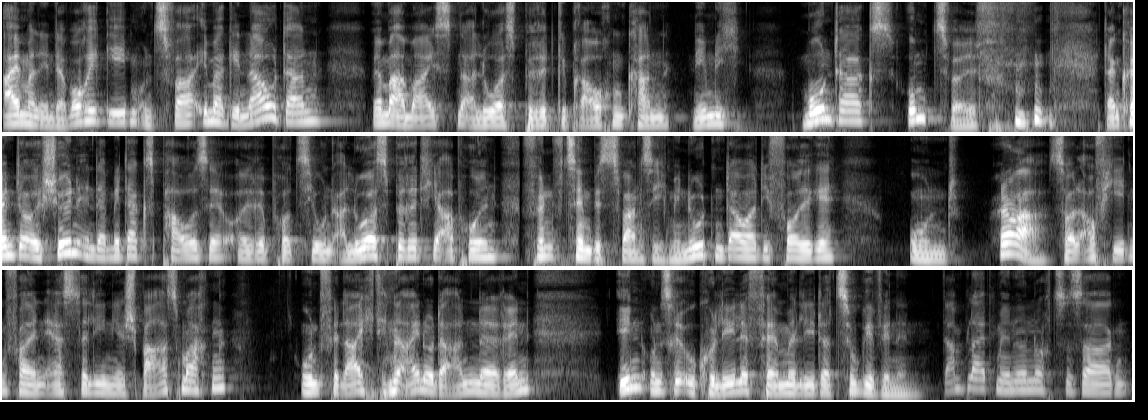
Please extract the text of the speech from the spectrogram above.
einmal in der Woche geben. Und zwar immer genau dann, wenn man am meisten Aloha-Spirit gebrauchen kann, nämlich montags um 12. Dann könnt ihr euch schön in der Mittagspause eure Portion Aloha Spirit hier abholen. 15 bis 20 Minuten dauert die Folge und ja, soll auf jeden Fall in erster Linie Spaß machen und vielleicht den ein oder anderen in unsere Ukulele Family dazu gewinnen. Dann bleibt mir nur noch zu sagen,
